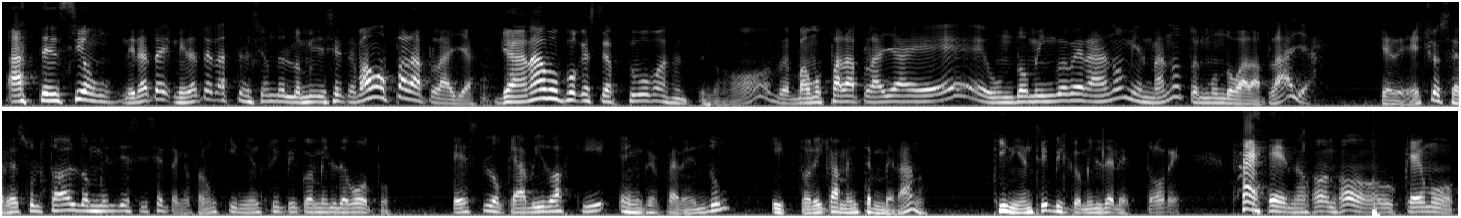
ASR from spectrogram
abstención. Mírate, mírate la abstención del 2017. Vamos para la playa. Ganamos porque se abstuvo más gente. No, vamos para la playa es un domingo de verano, mi hermano, todo el mundo va a la playa. Que de hecho ese resultado del 2017, que fueron 500 y pico de mil de votos, es lo que ha habido aquí en referéndum históricamente en verano. 500 y pico mil de electores. no, no, busquemos.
